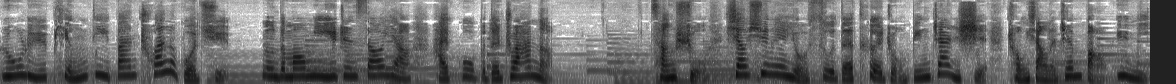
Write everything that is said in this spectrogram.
如履平地般穿了过去。弄得猫咪一阵瘙痒，还顾不得抓呢。仓鼠像训练有素的特种兵战士，冲向了珍宝玉米。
